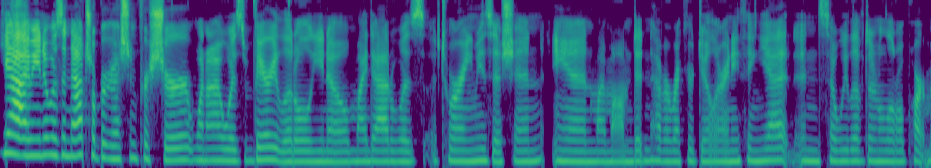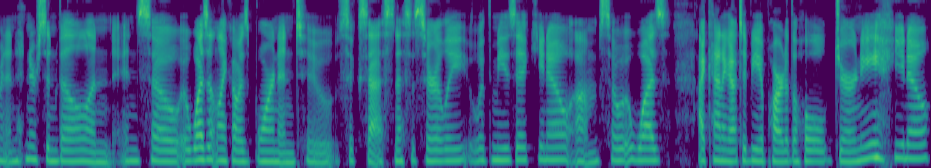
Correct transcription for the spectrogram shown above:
Yeah, I mean, it was a natural progression for sure. When I was very little, you know, my dad was a touring musician and my mom didn't have a record deal or anything yet. And so we lived in a little apartment in Hendersonville. And, and so it wasn't like I was born into success necessarily with music, you know. Um, so it was, I kind of got to be a part of the whole journey, you know.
